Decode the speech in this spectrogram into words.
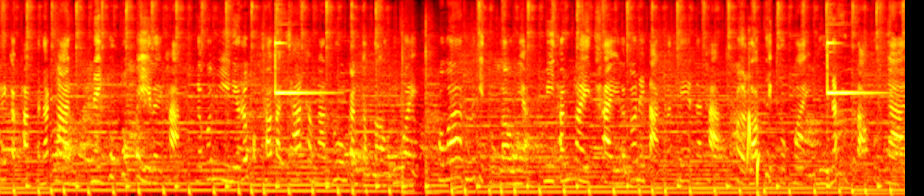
ให้กับทางพนักงานในทุกๆปีเลยค่ะ แล้วก็มีในเรื่องของชาวต่างชาติทำงานร่วมกันกับเราด้วย เพราะว่าธุรกิจของเราเนี่ยมีทั้งในไทยแล้วก็ในต่างประเทศนะคะ เปิดรับเด็กจบใหม่หรือนักศึกษาฝึกงาน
